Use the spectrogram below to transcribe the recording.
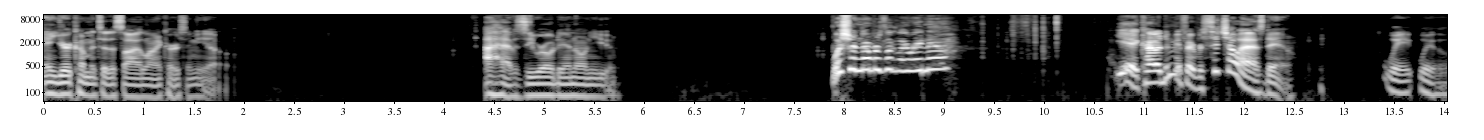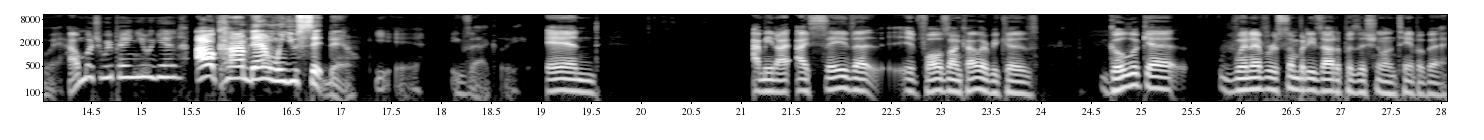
And you're coming to the sideline cursing me out. I have zeroed in on you. What's your numbers look like right now? Yeah, Kyler, do me a favor. Sit your ass down. Wait, wait, wait, wait. How much are we paying you again? I'll calm down when you sit down. Yeah, exactly. And I mean, I, I say that it falls on Kyler because go look at whenever somebody's out of position on Tampa Bay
